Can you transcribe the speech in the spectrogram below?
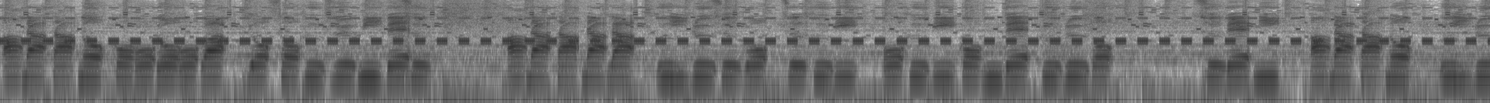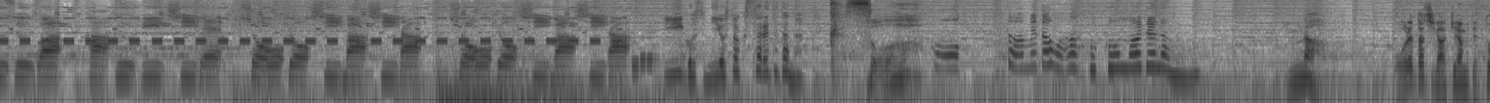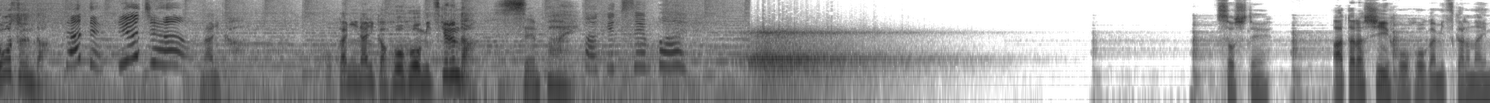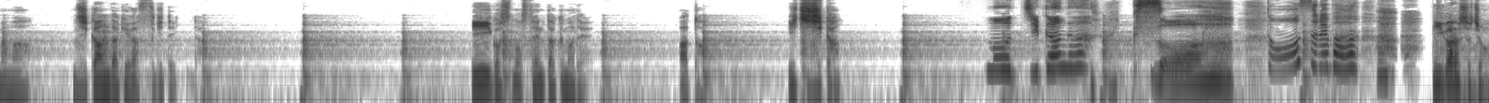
あなたの心は予測済みです。あなたならウイルスを作り送り込んでくると。すでにあなたのウイルスは隔離して消去しました。消去しました。イーゴスに予測されてたなんて。くそもうダメだわ。ここまでなのみんな俺たちが諦めてどうするんだ？だってリュウちゃん。何か他に何か方法を見つけるんだ？先輩。明智先輩。そして新しい方法が見つからないまま時間だけが過ぎていった。イーゴスの選択まであと1時間。もう時間が。くそー。どうすれば？五十嵐所長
